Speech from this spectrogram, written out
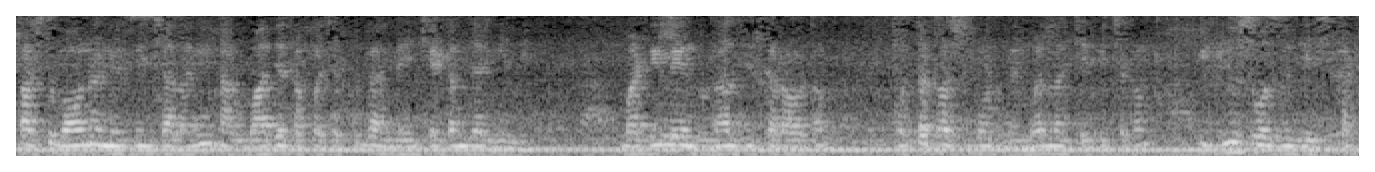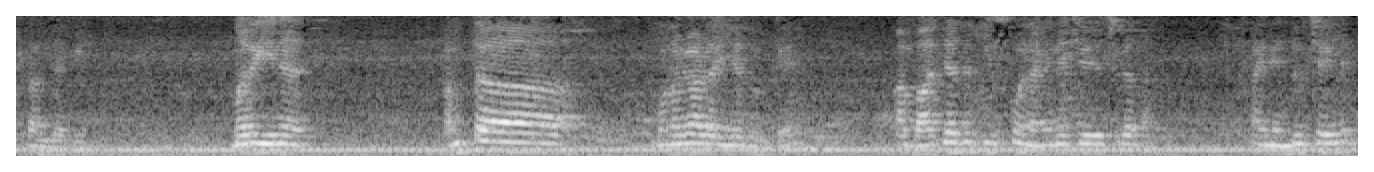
ట్రస్ట్ భవనం నిర్మించాలని నాకు బాధ్యత చెప్తే దాన్ని నేను చేయటం జరిగింది. వడ్డీ లేని రుణాలు తీసుకురావటం కొత్త ట్రస్ట్ బోర్డు మెంబర్లను చేపించడం ఇడ్యూస్ వసూలు చేసి కట్టడం జరిగింది. మరి ఈయన అంత మునగాడ అయ్యేది ఉంటే ఆ బాధ్యత తీసుకొని ఆయనే చేయొచ్చు కదా? ఆయన ఎందుకు చేయలేదు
